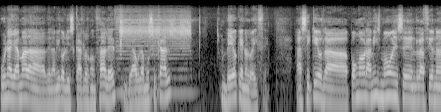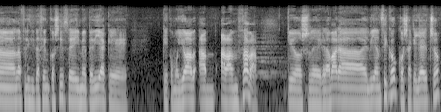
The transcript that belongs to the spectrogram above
una llamada del amigo Luis Carlos González de Aula Musical, veo que no lo hice. Así que os la pongo ahora mismo, es en relación a la felicitación que os hice y me pedía que, que como yo avanzaba, que os eh, grabara el villancico, cosa que ya he hecho,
